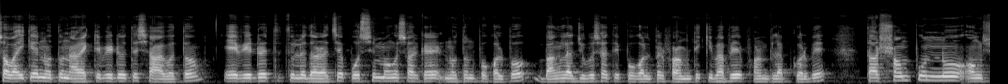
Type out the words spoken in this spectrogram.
সবাইকে নতুন আরেকটি ভিডিওতে স্বাগত। এই ভিডিওতে তুলে ধরা হচ্ছে পশ্চিমবঙ্গ সরকারের নতুন প্রকল্প, বাংলা যুবসাথী প্রকল্পের ফর্মটি কীভাবে ফর্ম ফিল করবে তার সম্পূর্ণ অংশ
